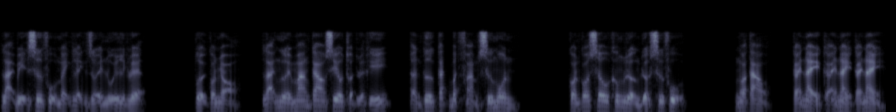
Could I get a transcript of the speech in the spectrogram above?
lại bị sư phụ mệnh lệnh dưới núi lịch luyện. Tuổi con nhỏ, lại người mang cao siêu thuật luyện khí, ẩn cư cắt bất phàm sư môn. Còn có sâu không lường được sư phụ. Ngoa tạo, cái này cái này cái này.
